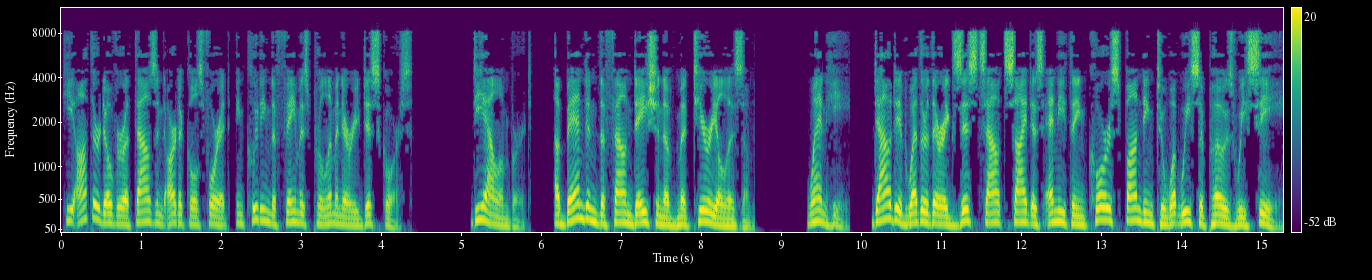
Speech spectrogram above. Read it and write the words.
He authored over a thousand articles for it, including the famous preliminary discourse. D'Alembert abandoned the foundation of materialism when he doubted whether there exists outside us anything corresponding to what we suppose we see.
